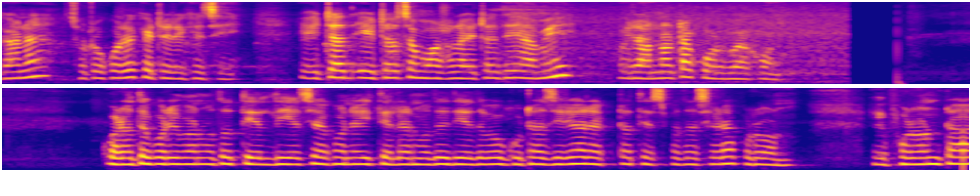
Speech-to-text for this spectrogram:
এখানে ছোট করে কেটে রেখেছি। এইটা এটা হচ্ছে মশলা এটা দিয়ে আমি ওই রান্নাটা করব এখন। কড়াতে পরিমাণ মতো তেল দিয়েছে এখন এই তেলের মধ্যে দিয়ে দেবো গোটা জিরে আর একটা তেজপাতা ছেঁড়া ফোড়ন। এই ফোড়নটা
